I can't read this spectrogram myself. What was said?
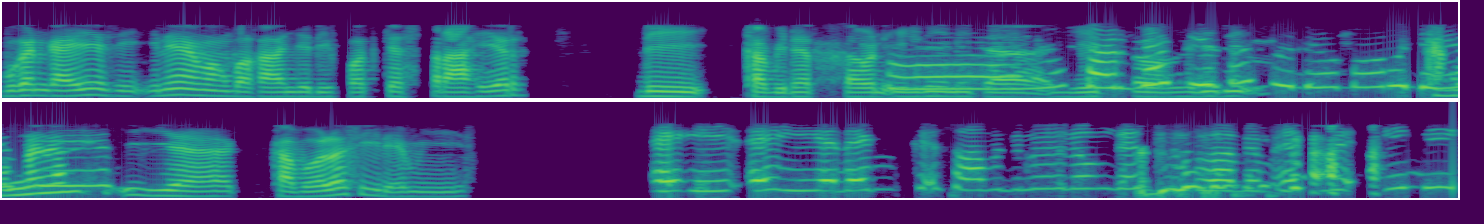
bukan kayaknya sih, ini emang bakalan jadi podcast terakhir di kabinet tahun ini nih Kak. Oh, Gitu. karena kita Jadi sudah mau karena iya, Kabola sih Demis. Eh, i- eh iya deng selamat dulu dong guys ketua BMSD ini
